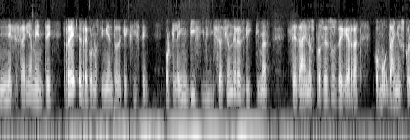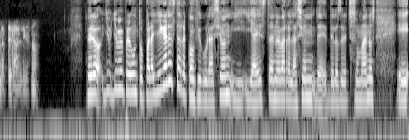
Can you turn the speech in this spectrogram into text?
necesariamente el reconocimiento de que existen, porque la invisibilización de las víctimas se da en los procesos de guerra como daños colaterales, ¿no? Pero yo, yo, me pregunto, para llegar a esta reconfiguración y, a esta nueva relación de, los derechos humanos, eh,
